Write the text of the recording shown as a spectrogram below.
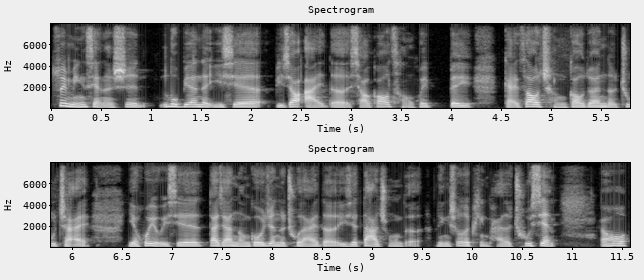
最明显的是，路边的一些比较矮的小高层会被改造成高端的住宅，也会有一些大家能够认得出来的一些大众的零售的品牌的出现。然后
